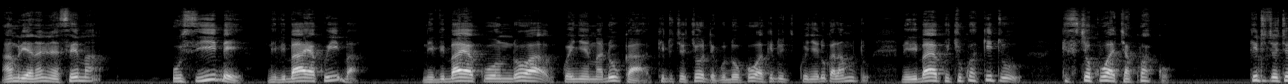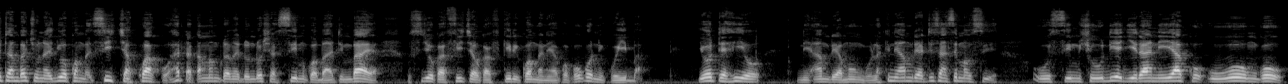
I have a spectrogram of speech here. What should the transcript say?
Amri ya nane inasema usiibe ni vibaya kuiba. Ni vibaya kuondoa kwenye maduka kitu chochote kudokoa kitu kwenye duka la mtu. Ni vibaya kuchukua kitu kisichokuwa cha kwako. Kitu chochote ambacho unajua kwamba si cha kwako hata kama mtu amedondosha simu kwa bahati mbaya usije ukaficha ukafikiri kwamba ni ya kwako. Huko ni kuiba. Yote hiyo ni amri ya mungu. Lakini amri ya tisa anasema usi, usimshuhudie jirani yako uongo.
